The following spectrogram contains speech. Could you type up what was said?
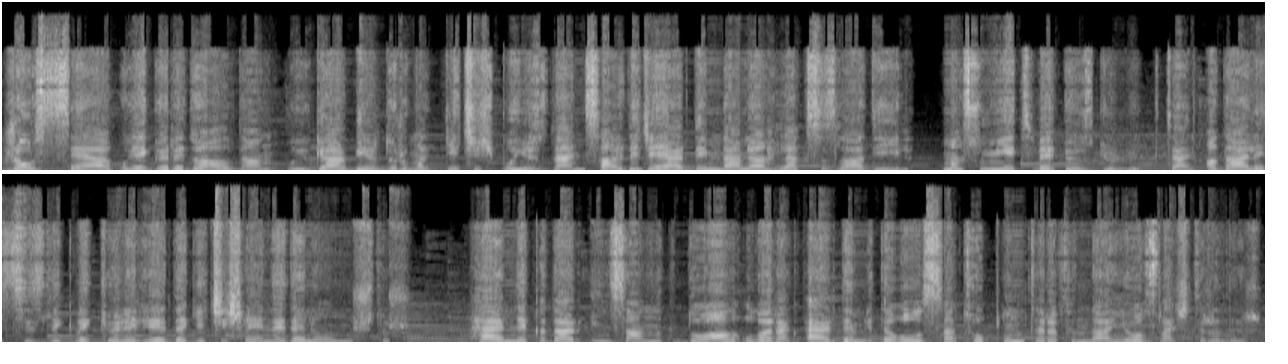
Rousseau'ya göre doğaldan uygar bir duruma geçiş bu yüzden sadece erdemden ahlaksızlığa değil, masumiyet ve özgürlükten adaletsizlik ve köleliğe de geçişe neden olmuştur. Her ne kadar insanlık doğal olarak erdemli de olsa toplum tarafından yozlaştırılır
